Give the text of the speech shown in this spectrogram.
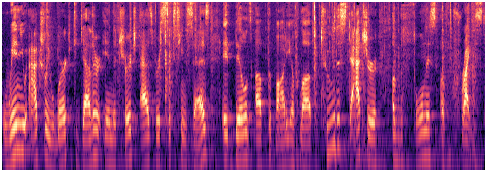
when you actually work together in the church, as verse 16 says, it builds up the body of love to the stature of the fullness of Christ.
